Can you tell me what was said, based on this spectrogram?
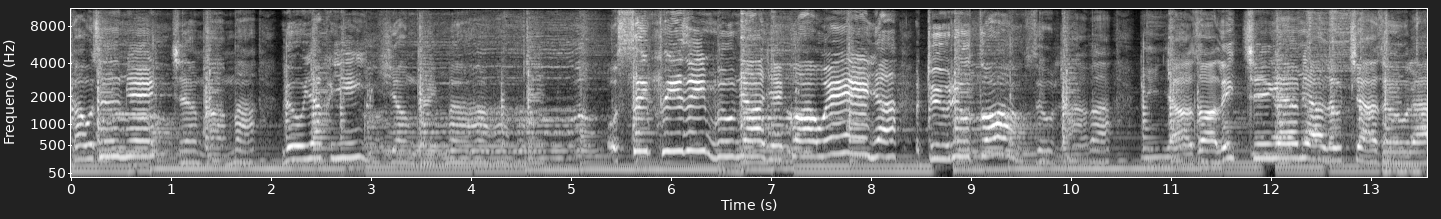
ထောင်စင်းမြေချမ်းသာမှာလိုရခရီးရောက်နိုင်မှာ Oh say please မူများရဲ့ခွာဝေးရအတူတူသွားဆိုလာပါညီညာစွာလေးချင်ကများလောက်ချဆိုလာ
